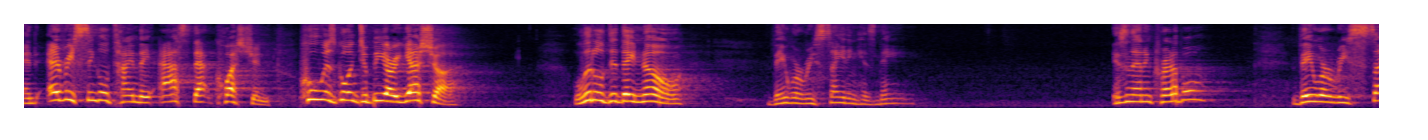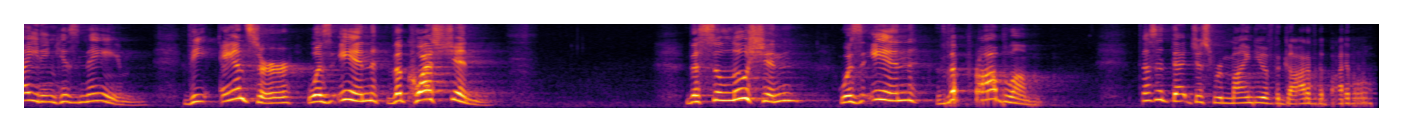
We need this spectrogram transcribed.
And every single time they asked that question, who is going to be our Yesha? Little did they know they were reciting his name. Isn't that incredible? They were reciting his name. The answer was in the question. The solution was in the problem. Doesn't that just remind you of the God of the Bible?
